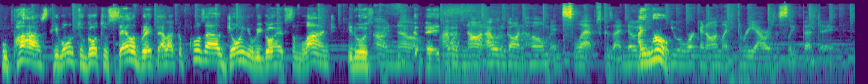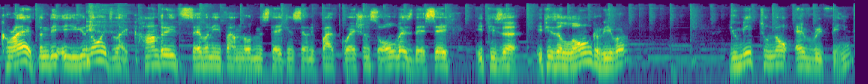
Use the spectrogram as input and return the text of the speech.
who passed, he wanted to go to celebrate. I like, of course I'll join you. We go have some lunch. It was oh no, I would not. I would have gone home and slept because I know you I know were, you were working on like three hours of sleep that day. Correct, and the, you know it's like 170, if I'm not mistaken, 75 questions. So always they say it is a it is a long river. You need to know everything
